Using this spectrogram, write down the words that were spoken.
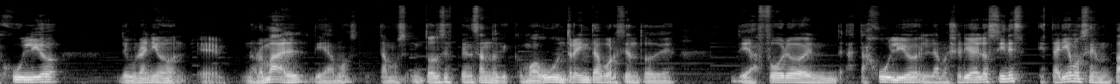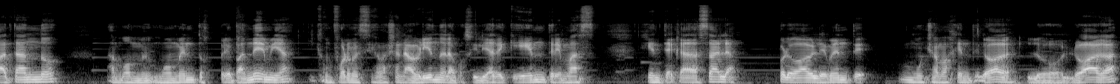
julio de un año normal, digamos. Estamos entonces pensando que como hubo un 30% de de aforo en, hasta julio en la mayoría de los cines, estaríamos empatando a momentos prepandemia y conforme se vayan abriendo la posibilidad de que entre más gente a cada sala, probablemente mucha más gente lo haga.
